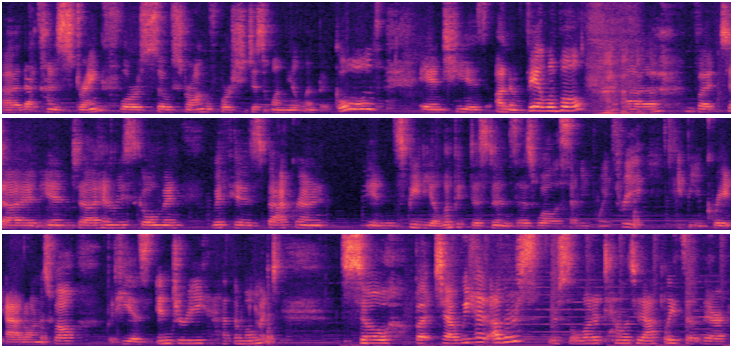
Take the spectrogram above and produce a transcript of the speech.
uh, that kind of strength. Flora's so strong. Of course, she just won the Olympic gold, and she is unavailable. uh, but uh, and, and uh, Henri Schoeman, with his background in speedy Olympic distance as well as 70.3, he'd be a great add-on as well. But he has injury at the moment. So, but uh, we had others. There's a lot of talented athletes out there.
